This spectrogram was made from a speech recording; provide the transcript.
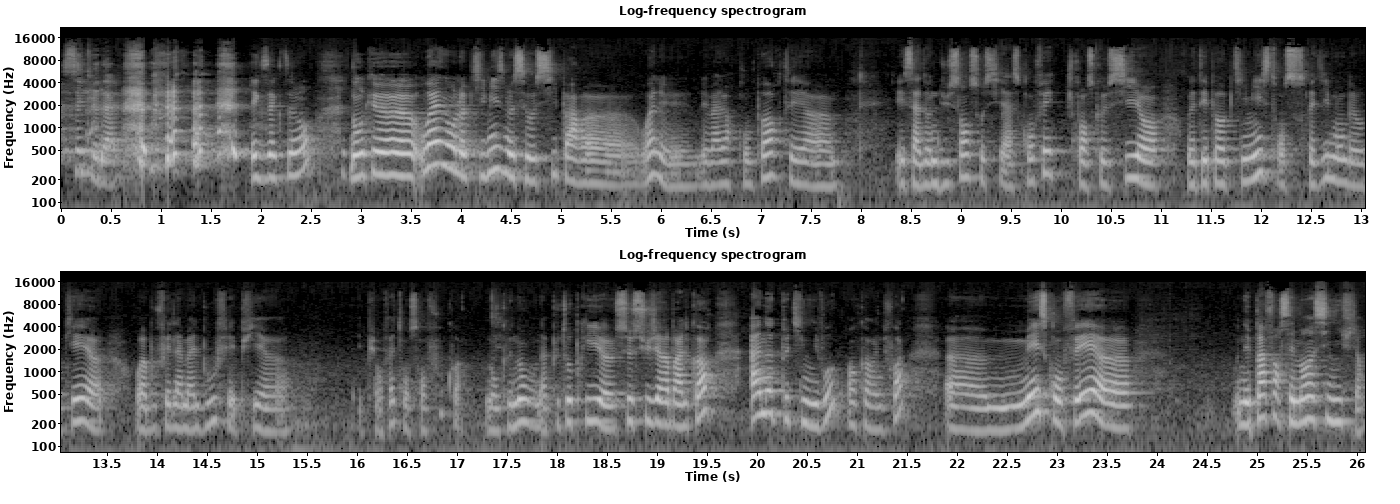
c'est que dalle. Exactement. Donc, euh, ouais, non, l'optimisme, c'est aussi par euh, ouais, les, valeurs qu'on porte et, et ça donne du sens aussi à ce qu'on fait. Je pense que si on n'était pas optimiste, on se serait dit, bon, ben ok, on va bouffer de la malbouffe et puis puis en fait, on s'en fout, quoi. Donc non, on a plutôt pris euh, ce sujet à bras le corps, à notre petit niveau, encore une fois. Euh, mais ce qu'on fait euh, n'est pas forcément insignifiant.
